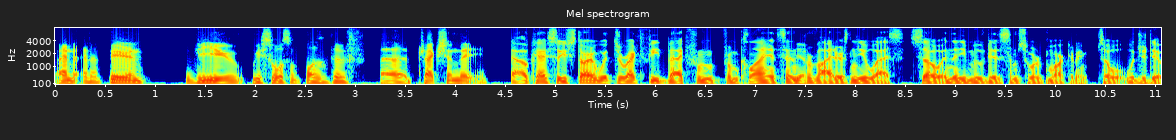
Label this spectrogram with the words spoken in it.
and, and a parent view, we saw some positive uh, traction there. Yeah. Okay. So you started with direct feedback from from clients and yeah. providers in the U.S. So and then you moved into some sort of marketing. So what would you do?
